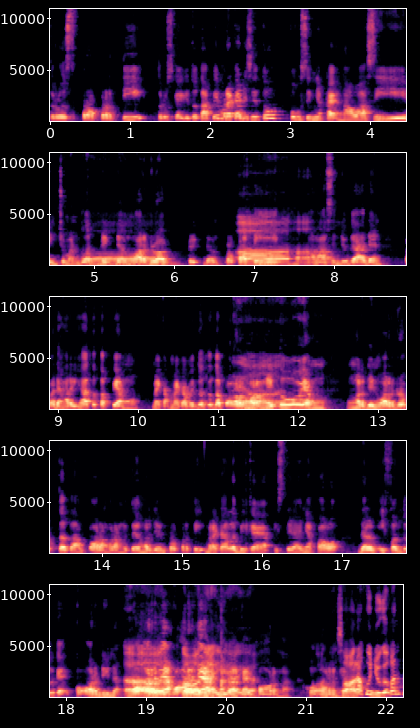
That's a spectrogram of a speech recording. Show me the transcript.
Terus properti terus kayak gitu. Tapi mereka di situ fungsinya kayak ngawasin cuman buat breakdown wardrobe breakdown properti Oh, ngawasin juga. Dan pada hari H tetap yang make up make up itu tetap orang-orang Ya. itu yang ngerjain wardrobe tetap orang-orang itu yang ngerjain properti mereka lebih kayak istilahnya kalau dalam event tuh kayak koordina Eh, koornya koornya iya, Nah, kayak iya. koorna koornya Soalnya aku juga kan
